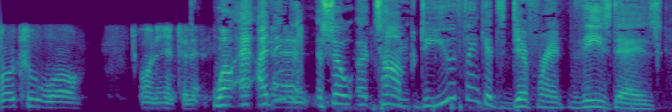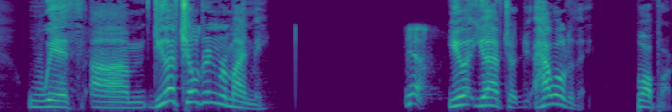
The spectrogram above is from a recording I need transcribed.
virtual world on the internet. Well, I, I think that, so. Uh, Tom, do you think it's different these days? With um, do you have children? Remind me. Yeah, You you have children. How old are they? Ballpark.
